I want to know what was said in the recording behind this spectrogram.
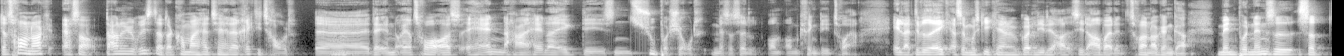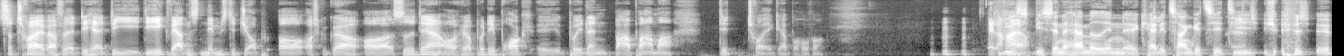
Der tror jeg nok, altså, der er nogle jurister, der kommer her til at have det rigtig travlt øh, derinde, og jeg tror også, at han har heller ikke det sådan super sjovt med sig selv om, omkring det, tror jeg. Eller det ved jeg ikke, altså måske kan han jo godt lide det, sit arbejde, det tror jeg nok, han gør. Men på den anden side, så, så tror jeg i hvert fald, at det her, det, det er ikke verdens nemmeste job at, at skulle gøre, og sidde der og høre på det brok øh, på et eller andet bare på Amager, det tror jeg ikke, jeg har behov for. Eller Vi, har jeg? vi sender her med en øh, kærlig tanke til de, øh,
